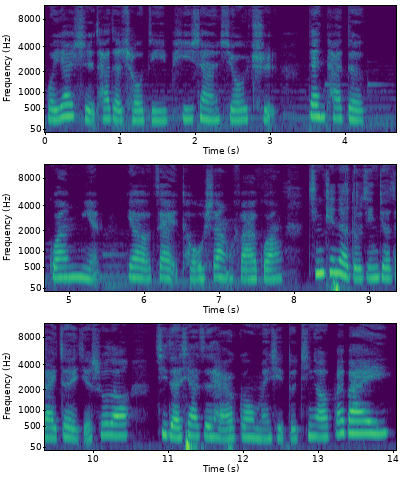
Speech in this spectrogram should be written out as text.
我要使他的仇敌披上羞耻，但他的冠冕要在头上发光。今天的读经就在这里结束喽，记得下次还要跟我们一起读经哦，拜拜。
